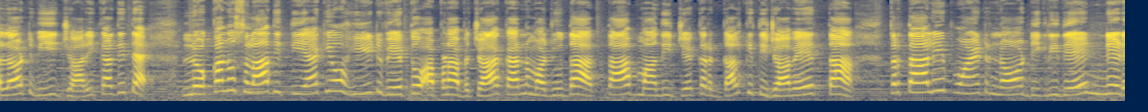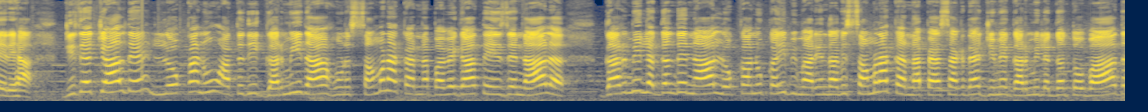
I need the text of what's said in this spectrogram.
ਅਲਰਟ ਵੀ ਜਾਰੀ ਕਰ ਦਿੱਤਾ ਹੈ। ਲੋਕਾਂ ਨੂੰ ਸਲਾਹ ਦਿੱਤੀ ਹੈ ਕਿ ਉਹ ਹੀਟ ਵੇਵ ਤੋਂ ਆਪਣਾ ਬਚਾਅ ਕਰਨ ਮੌਜੂਦਾ ਤਾਪਮਾਨ ਦੀ ਜੇਕਰ ਗੱਲ ਕੀਤੀ ਜਾਵੇ ਤਾਂ 43.9 ਡਿਗਰੀ ਦੇ ਨੇੜੇ ਰਿਹਾ ਜਿਸ ਦੇ ਚੱਲਦੇ ਲੋਕਾਂ ਨੂੰ ਅੱਤ ਦੀ ਗਰਮੀ ਦਾ ਹੁਣ ਸਾਹਮਣਾ ਕਰਨਾ ਪਵੇਗਾ ਤੇ ਇਸ ਦੇ ਨਾਲ ਗਰਮੀ ਲੱਗਣ ਦੇ ਨਾਲ ਲੋਕਾਂ ਨੂੰ ਕਈ ਬਿਮਾਰੀਆਂ ਦਾ ਵੀ ਸਾਹਮਣਾ ਕਰਨਾ ਪੈ ਸਕਦਾ ਹੈ, ਜਿਵੇਂ ਗਰਮੀ ਲੱਗਣ ਤੋਂ ਬਾਅਦ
